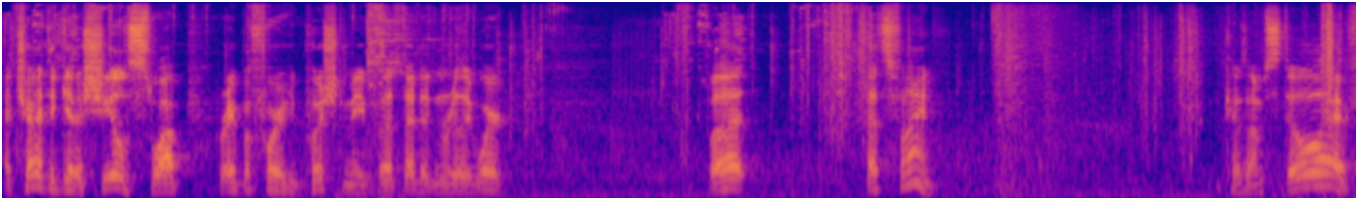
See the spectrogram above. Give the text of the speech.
I tried to get a shield swap right before he pushed me, but that didn't really work. But that's fine. Because I'm still alive.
